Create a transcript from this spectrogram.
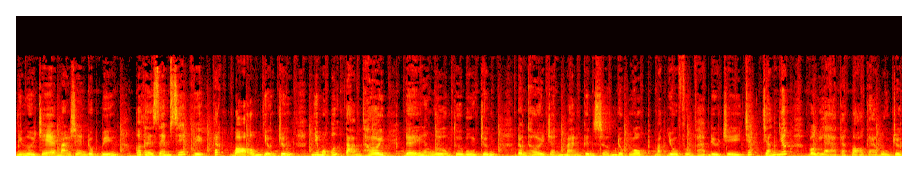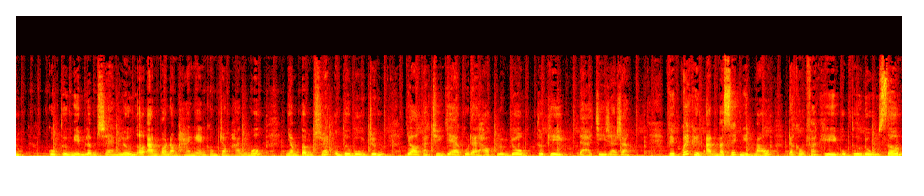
Những người trẻ mang gen đột biến có thể xem xét việc cắt bỏ ống dẫn trứng như một bước tạm thời để ngăn ngừa ung thư buồng trứng, đồng thời tránh mãn kinh sớm đột ngột, mặc dù phương pháp điều trị chắc chắn nhất vẫn là cắt bỏ cả buồng trứng cuộc thử nghiệm lâm sàng lớn ở Anh vào năm 2021 nhằm tầm soát ung thư buồng trứng do các chuyên gia của Đại học London thực hiện đã chỉ ra rằng việc quét hình ảnh và xét nghiệm máu đã không phát hiện ung thư đủ sớm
